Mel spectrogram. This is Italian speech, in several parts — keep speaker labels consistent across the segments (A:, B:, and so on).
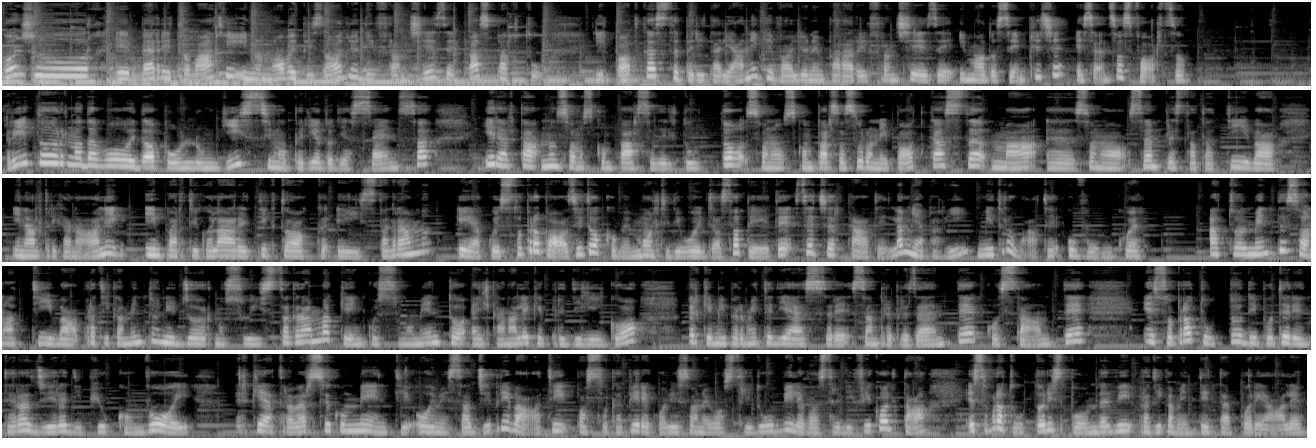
A: Bonjour e ben ritrovati in un nuovo episodio di Francese Passepartout, il podcast per italiani che vogliono imparare il francese in modo semplice e senza sforzo. Ritorno da voi dopo un lunghissimo periodo di assenza. In realtà non sono scomparsa del tutto, sono scomparsa solo nei podcast, ma eh, sono sempre stata attiva in altri canali, in particolare TikTok e Instagram. E a questo proposito, come molti di voi già sapete, se cercate la mia Paris mi trovate ovunque. Attualmente sono attiva praticamente ogni giorno su Instagram, che in questo momento è il canale che prediligo perché mi permette di essere sempre presente, costante e soprattutto di poter interagire di più con voi, perché attraverso i commenti o i messaggi privati posso capire quali sono i vostri dubbi, le vostre difficoltà e soprattutto rispondervi praticamente in tempo reale.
